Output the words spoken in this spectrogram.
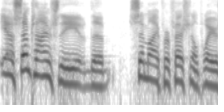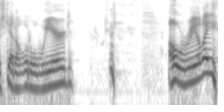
you know, sometimes the the semi-professional players get a little weird. oh, really?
